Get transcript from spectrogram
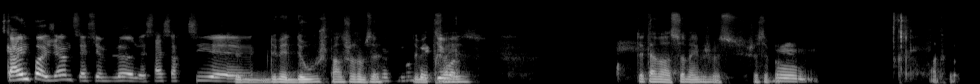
C'est quand même pas jeune, ce film-là. là. Ça a sorti... euh, 2012, je pense, chose comme ça. ok, ouais. 2013. Peut-être avant ça même, je, me suis- je sais pas. Hmm. En tout cas.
